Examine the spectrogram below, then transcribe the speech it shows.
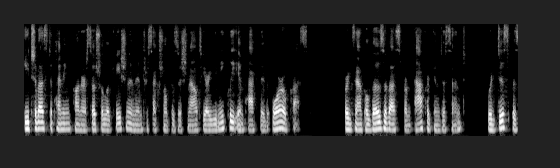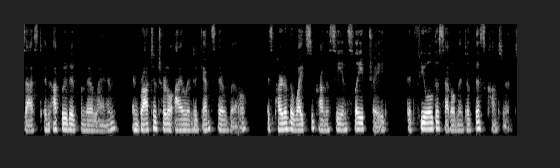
Each of us, depending upon our social location and intersectional positionality, are uniquely impacted or oppressed. For example, those of us from African descent were dispossessed and uprooted from their land and brought to Turtle Island against their will as part of the white supremacy and slave trade that fueled the settlement of this continent.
